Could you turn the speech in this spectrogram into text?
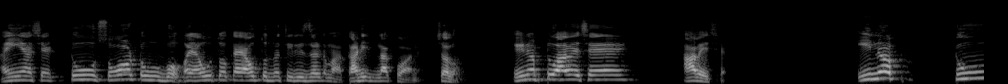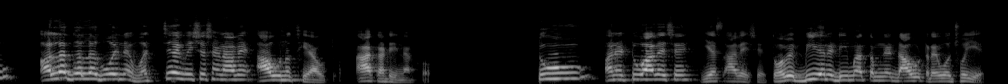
અહીંયા છે ટુ સો ટુ ગો ભાઈ, આવું તો કાંઈ આવતું નથી રિઝલ્ટમાં કાઢી જ નાખવાને. ચલો. ઇનફ ટુ આવે છે? આવે છે. ઇનફ ટુ અલગ અલગ હોય ને વચ્ચે વિશેષણ આવે, આવું નથી આવતું. આ કાઢી નાખો. ટુ અને ટુ આવે છે? યસ આવે છે. તો હવે બી અને ડીમાં તમને ડાઉટ રહેવો જોઈએ.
